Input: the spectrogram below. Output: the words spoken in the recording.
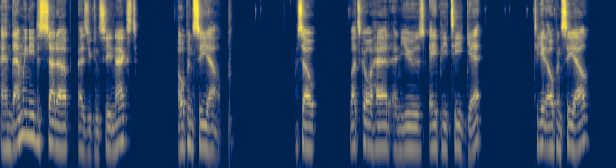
And then we need to set up, as you can see next, OpenCL. So let's go ahead and use apt get to get OpenCL.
